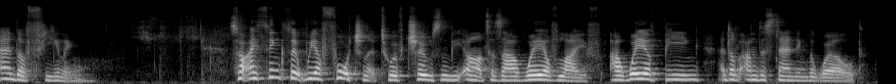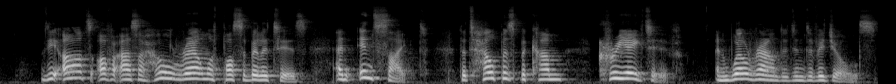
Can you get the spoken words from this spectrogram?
and of feeling. So I think that we are fortunate to have chosen the arts as our way of life, our way of being and of understanding the world. The arts offer us a whole realm of possibilities and insight that help us become creative and well-rounded individuals.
